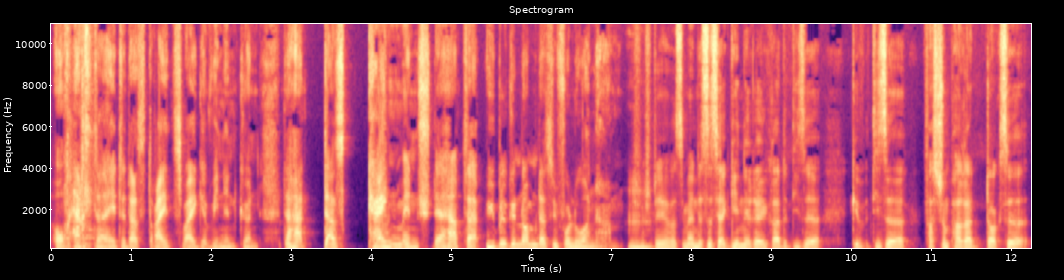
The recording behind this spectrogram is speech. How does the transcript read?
Auch Hertha hätte das 3-2 gewinnen können. Da hat das kein Mensch der Hertha übel genommen, dass sie verloren haben. Ich verstehe, was Sie meinen. Das ist ja generell gerade diese, diese fast schon paradoxe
